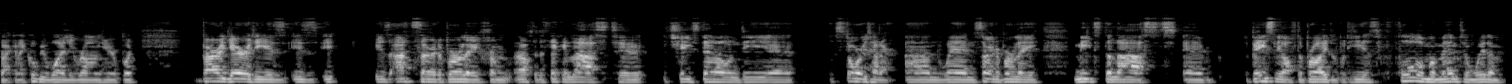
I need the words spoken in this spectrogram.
back, and I could be wildly wrong here, but Barry Geraghty is is is at du Berlais from after the second last to chase down the uh, storyteller. And when du Berlais meets the last, uh, basically off the bridle, but he has full momentum with him,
